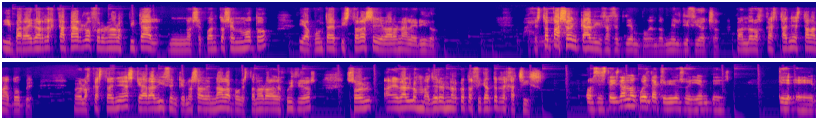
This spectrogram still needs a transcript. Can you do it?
Y para ir a rescatarlo fueron al hospital no sé cuántos en moto y a punta de pistola se llevaron al herido. Esto pasó en Cádiz hace tiempo, en 2018, cuando los castañas estaban a tope. Pero los castañas, que ahora dicen que no saben nada porque están ahora de juicios, son, eran los mayores narcotraficantes de hachís. os estáis dando cuenta, queridos oyentes, que eh,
